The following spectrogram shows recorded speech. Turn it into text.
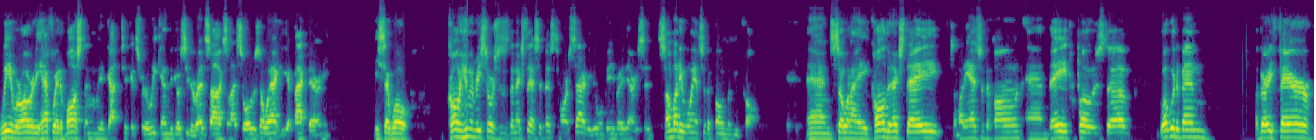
we were already halfway to Boston. We had got tickets for the weekend to go see the Red Sox, and I said, "Well, there's no way I can get back there." And he, he said, "Well, call Human Resources the next day." I said, "Vince, tomorrow's Saturday. There won't be anybody there." He said, "Somebody will answer the phone when you call." And so when I called the next day, somebody answered the phone, and they proposed uh, what would have been a very fair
